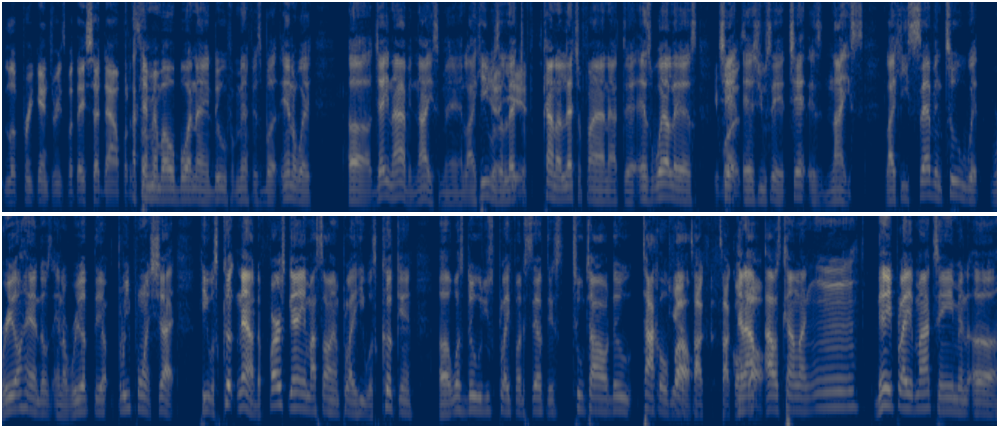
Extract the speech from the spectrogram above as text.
little freak injuries, but they shut down for the. I summer. can't remember old boy name dude from Memphis, but anyway, uh, Jaden Ivey, nice man. Like he was Yeah, he electri- is. kind of electrifying out there, as well as He Chet, was. as you said. Chet is nice. Like he's seven two with real handles and a real th- three point shot. He was cooked. Now the first game I saw him play, he was cooking. Uh, what's dude used to play for the Celtics? Too tall dude, Tacko Yeah, Fall. Tacko, Tacko and I, Fall. I was kind of like, mm. then he played my team, and uh,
